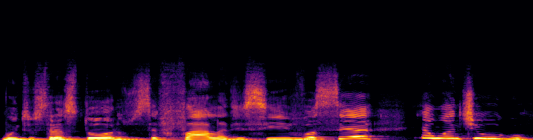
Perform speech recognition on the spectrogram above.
Muitos transtornos, você fala de si, você é o anti-Hugo,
